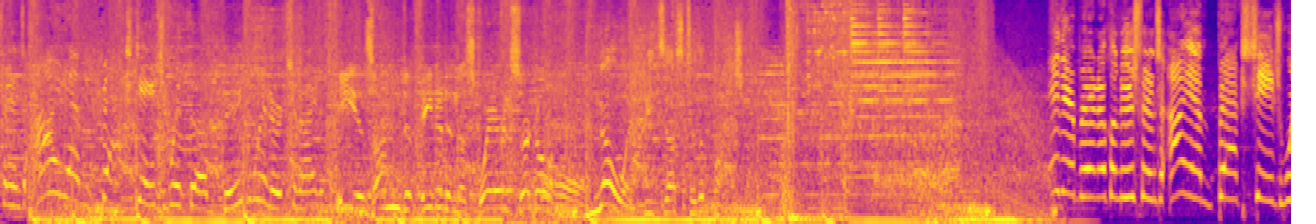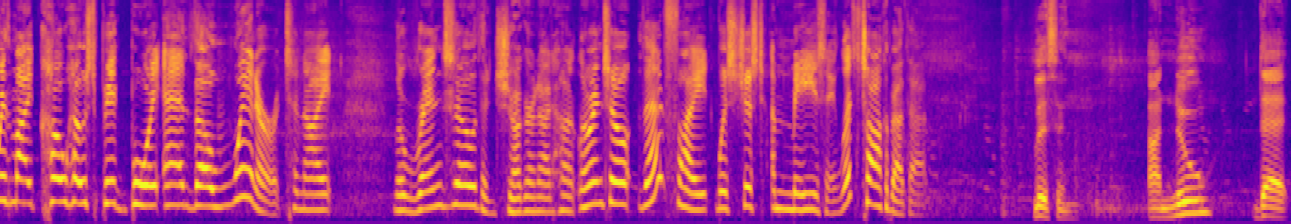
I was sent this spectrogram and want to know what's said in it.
fans. I am backstage with the big winner tonight. He is undefeated in the squared circle. No one beats us to the punch. Hey there, Bare Knuckle News fans. I am backstage with my co-host Big Boy and the winner tonight. Lorenzo, the Juggernaut Hunt. Lorenzo, that fight was just amazing. Let's talk about that. Listen, I knew that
